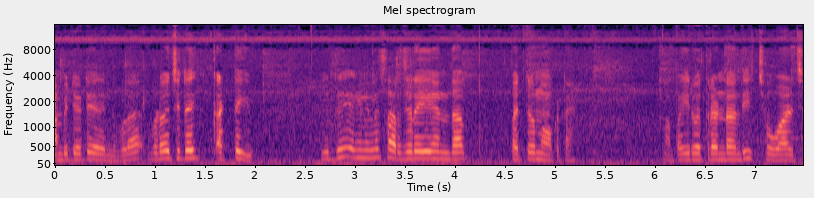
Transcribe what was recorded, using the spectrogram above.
ആംബിറ്റേറ്റ് ചെയ്തിട്ടുണ്ട്. ഇവിടെ ഇവിടെ വെച്ചിട്ട് കട്ട് ചെയ്യും. ഇത് എങ്ങനെയെങ്കിലും സർജറി എന്താ പറ്റുമോ നോക്കട്ടെ. അപ്പോൾ ഇരുപത്തിരണ്ടാം തീയതി ചൊവ്വാഴ്ച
